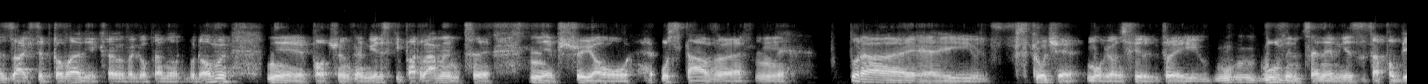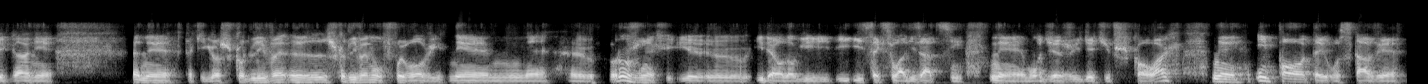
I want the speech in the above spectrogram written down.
zaakceptowanie Krajowego Planu Odbudowy, po czym węgierski parlament przyjął ustawę która w skrócie mówiąc, której głównym celem jest zapobieganie takiego szkodliwe, y, szkodliwemu wpływowi nie, nie, różnych y, ideologii i, i seksualizacji młodzieży i dzieci w szkołach. I po tej ustawie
